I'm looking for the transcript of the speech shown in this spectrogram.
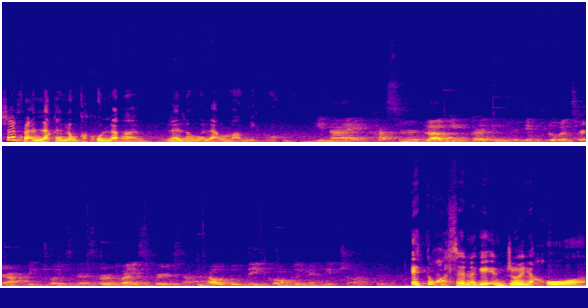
syempre, ang laki ng kakulangan, lalo wala ang mami ko. Inay, has your vlogging career influenced your acting choices or vice versa? How do they complement each other? Ito kasi nag enjoy ako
